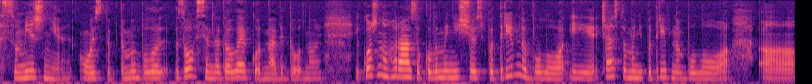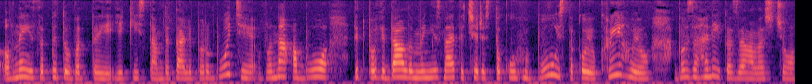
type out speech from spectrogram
Суміжні. Ось, тобто ми були зовсім недалеко одна від одної. І кожного разу, коли мені щось потрібно було, і часто мені потрібно було в неї запитувати якісь там деталі по роботі, вона або відповідала мені, знаєте, через таку губу з такою кригою, або взагалі казала, що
